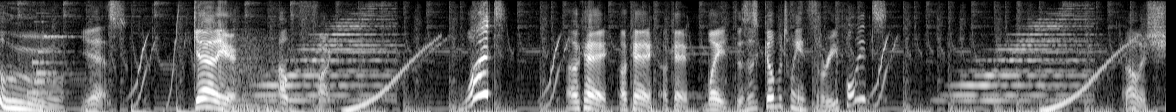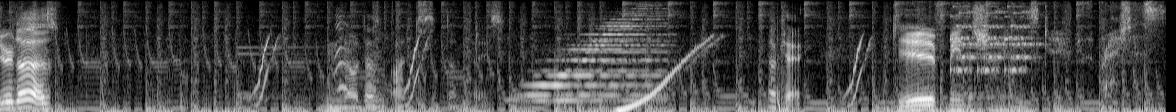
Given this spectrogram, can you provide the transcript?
Ooh, yes. Get out of here. Oh, fuck. What? Okay, okay, okay. Wait, does this go between three points? Oh, it sure does. No, it doesn't. I'm just a dumb face. Okay. Give me the shinies, give me the precious.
